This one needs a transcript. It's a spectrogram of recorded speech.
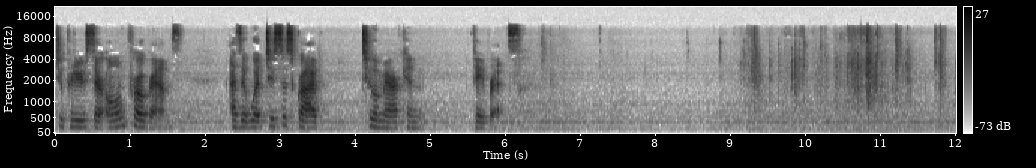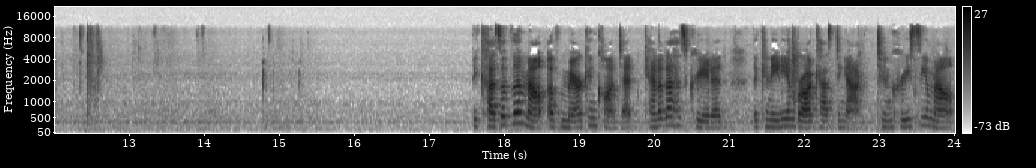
to produce their own programs as it would to subscribe to American favorites. Because of the amount of American content, Canada has created the Canadian Broadcasting Act to increase the amount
